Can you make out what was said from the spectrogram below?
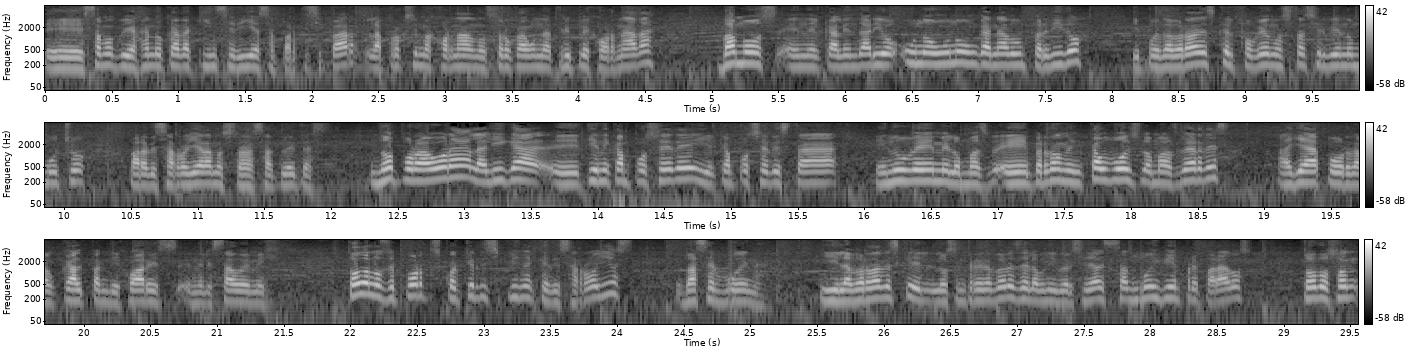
eh, estamos viajando cada 15 días a participar, la próxima jornada nos toca una triple jornada, vamos en el calendario 1-1, un ganado, un perdido, y pues la verdad es que el fogueo nos está sirviendo mucho para desarrollar a nuestras atletas. No por ahora, la liga eh, tiene campo sede y el campo sede está en VM, lo más, eh, perdón, en Cowboys lo más verdes, allá por Naucalpan de Juárez, en el Estado de México. Todos los deportes, cualquier disciplina que desarrolles va a ser buena. Y la verdad es que los entrenadores de la universidad están muy bien preparados, todos son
